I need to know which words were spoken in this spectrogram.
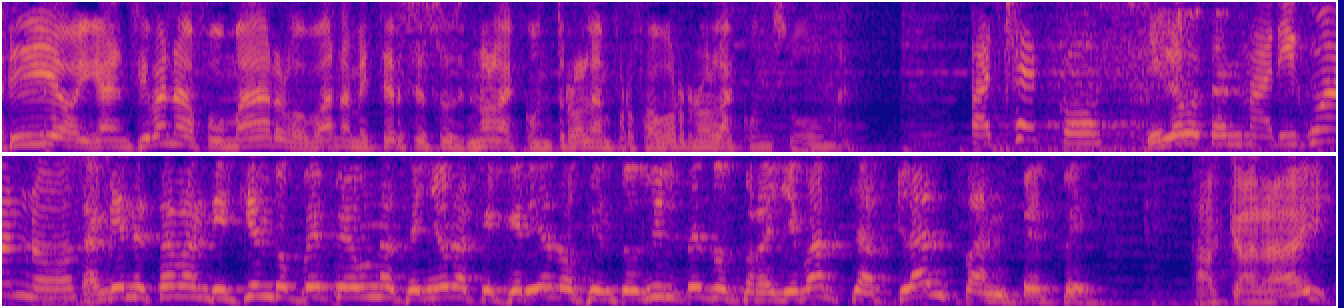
Sí, oigan, si van a fumar o van a meterse esos no la controlan, por favor, no la consuman. Pachecos. Y luego tam- Marihuanos. también estaban diciendo, Pepe, a una señora que quería 200 mil pesos para llevarse a Tlalpan, Pepe. Ah, caray.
